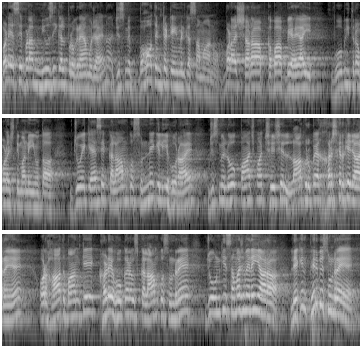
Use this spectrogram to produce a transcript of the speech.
بڑے سے بڑا میوزیکل پروگرام ہو جائے نا جس میں بہت انٹرٹینمنٹ کا سامان ہو بڑا شراب کباب بے حیائی وہ بھی اتنا بڑا اجتماع نہیں ہوتا جو ایک ایسے کلام کو سننے کے لیے ہو رہا ہے جس میں لوگ پانچ پانچ چھ چھ لاکھ روپے خرچ کر کے جا رہے ہیں اور ہاتھ باندھ کے کھڑے ہو کر اس کلام کو سن رہے ہیں جو ان کی سمجھ میں نہیں آ رہا لیکن پھر بھی سن رہے ہیں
